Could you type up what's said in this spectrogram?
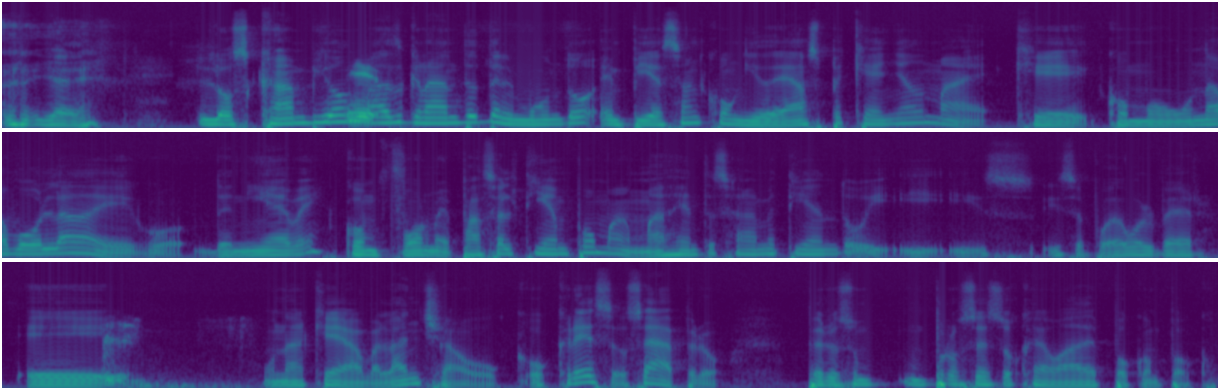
Yeah. Los cambios Yeah. más grandes del mundo empiezan con ideas pequeñas, mae, que como una bola de, de nieve, conforme pasa el tiempo, más gente se va metiendo y, y- y s- y se puede volver eh, una que avalancha o, o crece, o sea, pero, pero es un, un proceso que va de poco en poco.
